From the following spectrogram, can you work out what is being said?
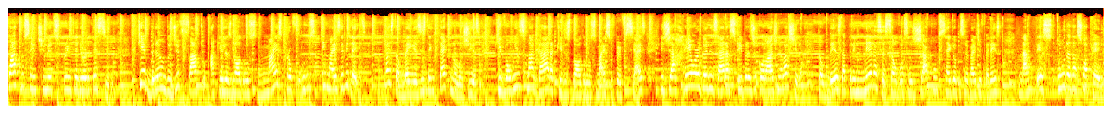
4 centímetros para o interior do tecido, quebrando de fato aqueles nódulos mais profundos e mais evidentes. Mas também existem tecnologias que vão esmagar aqueles nódulos mais superficiais e já reorganizar as fibras de colágeno e elastina. Então, desde a primeira sessão, você já consegue observar diferença na textura da sua pele.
